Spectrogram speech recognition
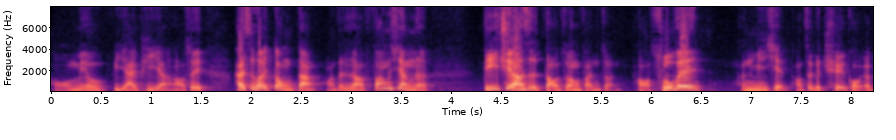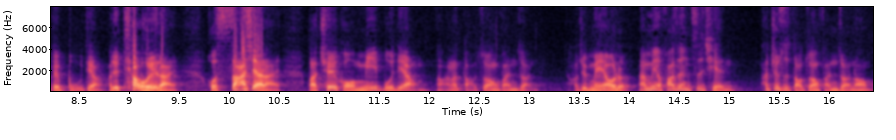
哦，没有 VIP 啊，好，所以还是会动荡啊。但是啊，方向呢，的确它是倒状反转，好，除非很明显啊，这个缺口要被补掉，它就跳回来或杀下来，把缺口弥补掉啊，那倒状反转好就没有了。那没有发生之前，它就是倒状反转哦。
